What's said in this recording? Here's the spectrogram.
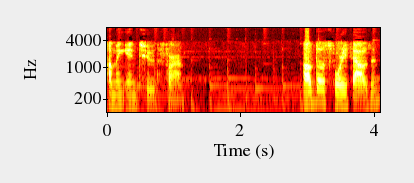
coming into the firm. Of those 40,000,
